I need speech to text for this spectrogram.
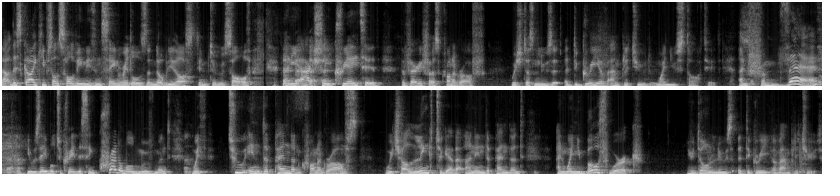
Now, this guy keeps on solving these insane riddles that nobody's asked him to solve, and he actually created the very first chronograph which doesn't lose a, a, degree of amplitude when you start it. And from there, uh-huh. he was able to create this incredible movement uh-huh. with two independent chronographs mm-hmm. which are linked together and independent. And when you both work, you don't lose a degree of amplitude.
